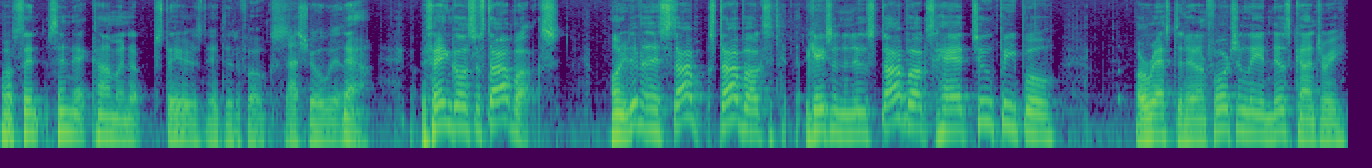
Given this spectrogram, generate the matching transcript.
Well, send send that comment upstairs there to the folks. I sure will. Now, the same goes for Starbucks. Only difference is Star, Starbucks, in case in the news, Starbucks had two people arrested. And unfortunately, in this country,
